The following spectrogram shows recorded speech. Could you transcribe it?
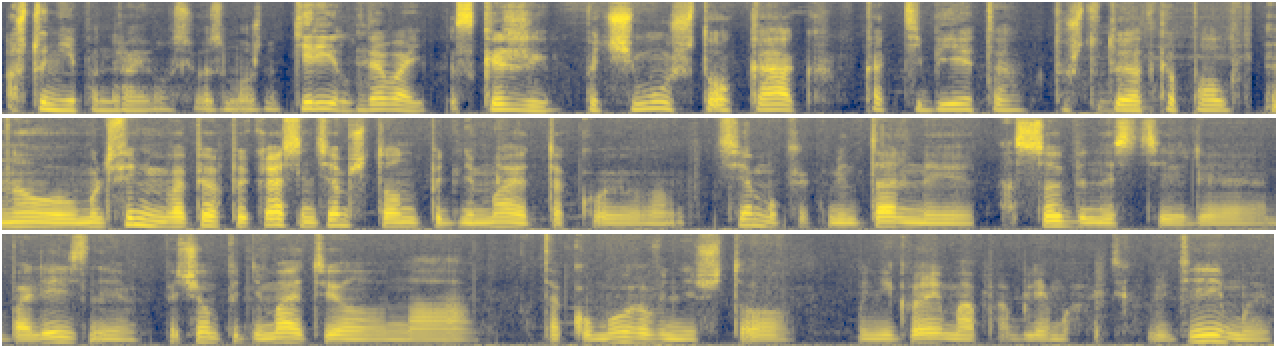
А что не понравилось, возможно? Кирилл, давай, скажи, почему, что, как, как тебе это, то, что ты откопал? Ну, мультфильм, во-первых, прекрасен тем, что он поднимает такую тему, как ментальные особенности или болезни. Причем поднимает ее на таком уровне, что мы не говорим о проблемах этих людей, мы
